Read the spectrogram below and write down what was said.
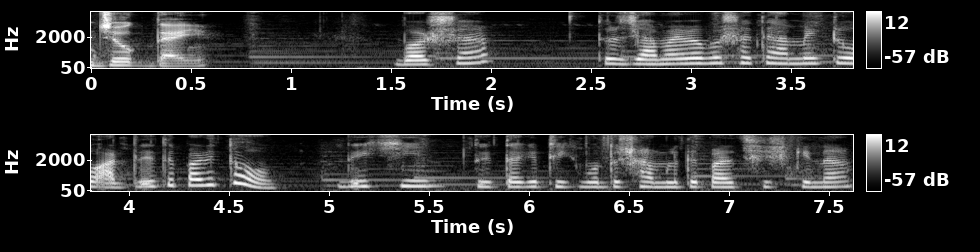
যোগ দেয়। বর্ষা তোর জামাইবাবুর সাথে আমি একটু আড্ডা দিতে পারি তো? দেখি তুই তাকে ঠিকমতো সামলাতে পারছিস কি না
